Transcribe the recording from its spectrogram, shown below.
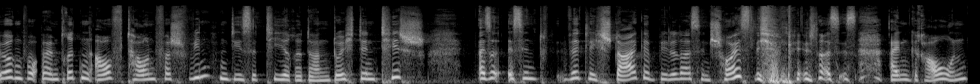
Irgendwo beim dritten Auftauen verschwinden diese Tiere dann durch den Tisch also es sind wirklich starke Bilder, es sind scheußliche Bilder, es ist ein Grauen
